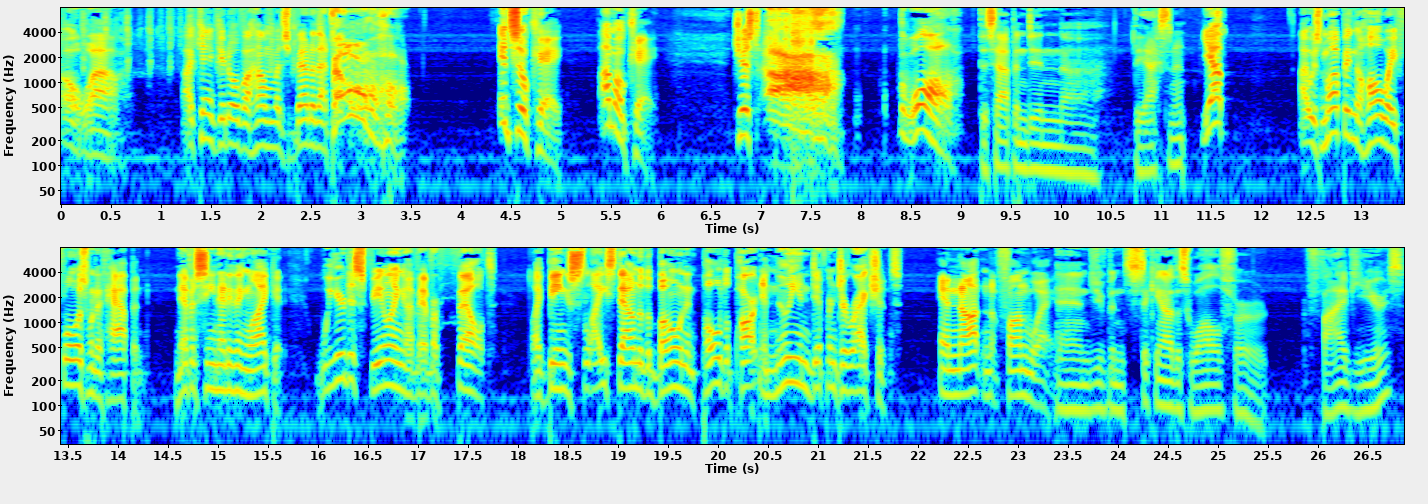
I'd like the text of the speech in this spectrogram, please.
Oh, wow. I can't get over how much better that. Oh, it's okay. I'm okay. Just, ah, the wall. this happened in uh, the accident? Yep. I was mopping the hallway floors when it happened. Never seen anything like it. Weirdest feeling I've ever felt. Like being sliced down to the bone and pulled apart in a million different directions. And not in a fun way. And you've been sticking out of this wall for five years?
